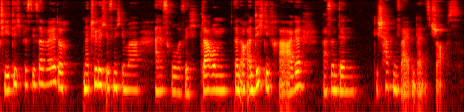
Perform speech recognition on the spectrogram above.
tätig bist dieser Welt. Doch natürlich ist nicht immer alles rosig. Darum dann auch an dich die Frage, was sind denn die Schattenseiten deines Jobs?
